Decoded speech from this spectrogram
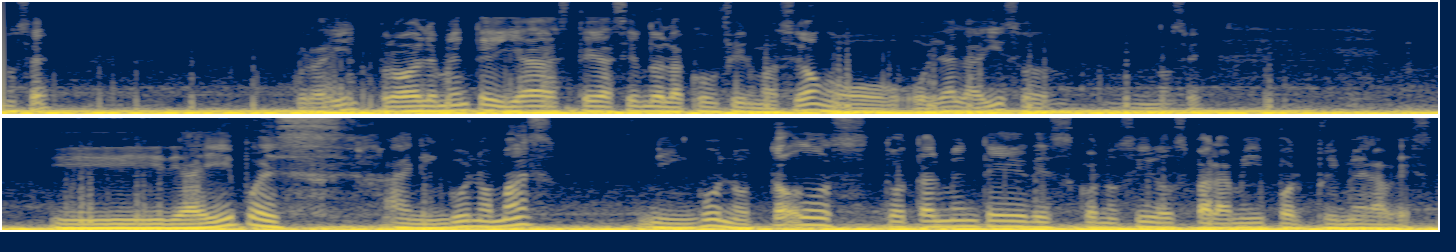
no sé, probablemente ya esté haciendo la confirmación o, ya la hizo, no sé. Y de ahí pues a ninguno más, ninguno, todos totalmente desconocidos para mí por primera vez.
